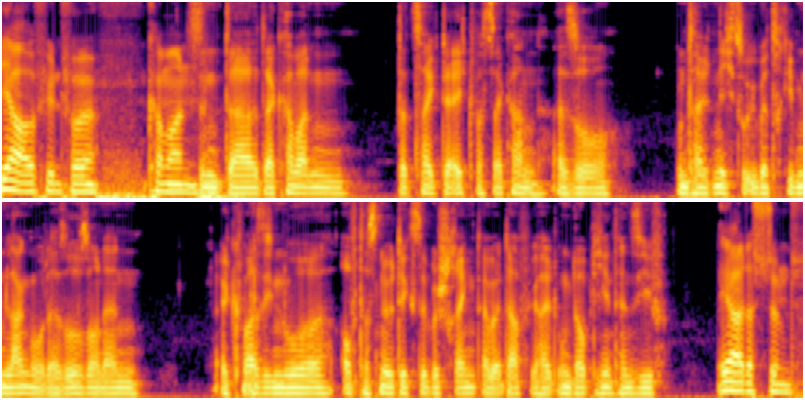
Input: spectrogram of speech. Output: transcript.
ja, auf jeden Fall kann man. sind da, da kann man, da zeigt er echt, was er kann. Also und halt nicht so übertrieben lang oder so, sondern halt quasi nur auf das Nötigste beschränkt, aber dafür halt unglaublich intensiv. Ja, das stimmt.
